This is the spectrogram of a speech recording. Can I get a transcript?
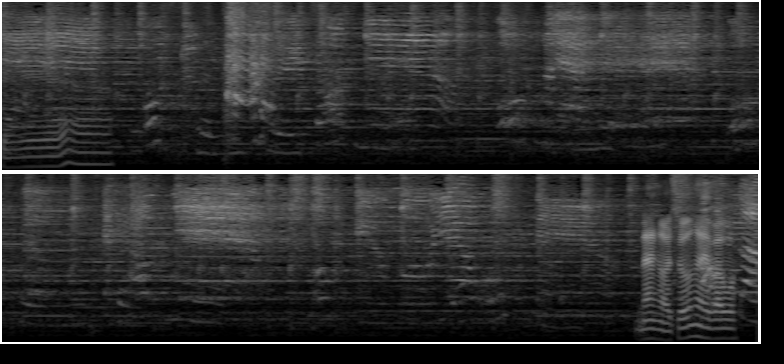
trẻ nè ngồi xuống hay ba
